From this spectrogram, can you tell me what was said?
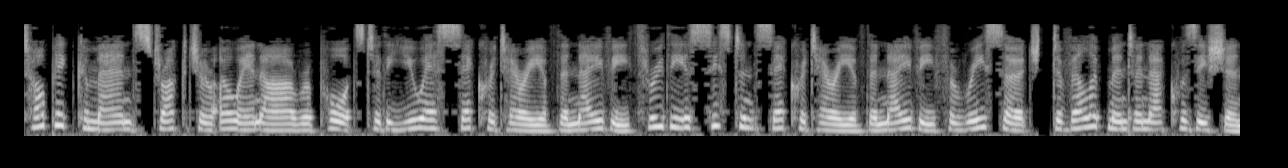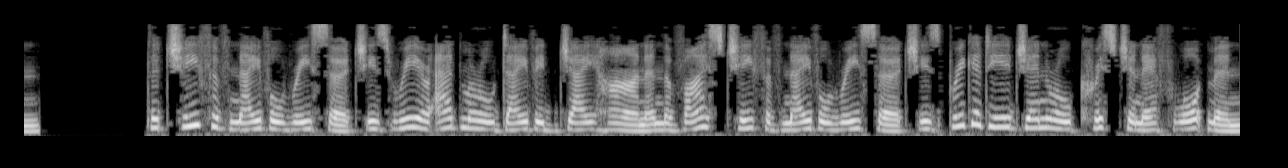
Topic command structure ONR reports to the U.S. Secretary of the Navy through the Assistant Secretary of the Navy for Research, Development and Acquisition. The Chief of Naval Research is Rear Admiral David J. Hahn and the Vice Chief of Naval Research is Brigadier General Christian F. Wortman,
